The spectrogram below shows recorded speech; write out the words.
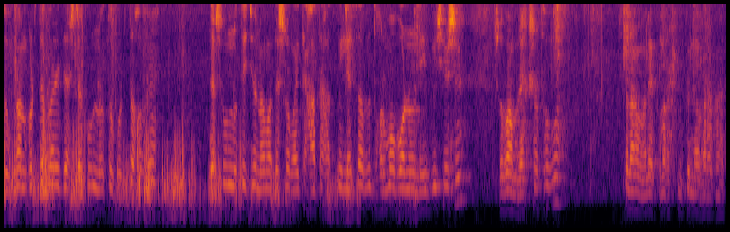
যোগদান করতে পারি, দেশটাকে উন্নত করতে হবে। দেশ উন্নতির জন্য আমাদের সবাইকে হাতে হাত মিলাতে হবে, ধর্ম, বর্ণ, নির্বিশেষে সবাই আমরা একসাথে হব। আসসালামু আলাইকুম রহমতুল্লাহ বারাকাত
